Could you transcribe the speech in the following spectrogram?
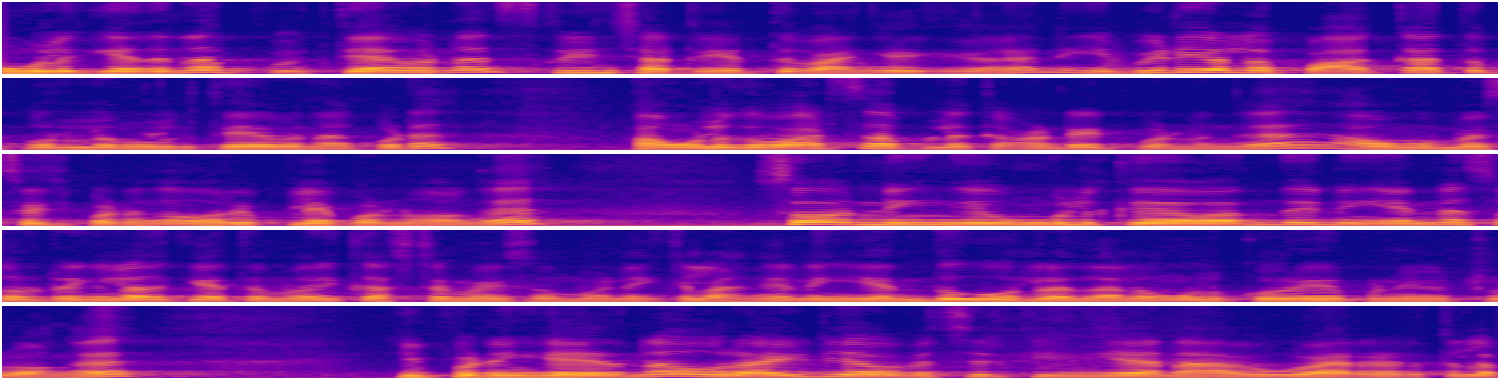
உங்களுக்கு எதனா தேவைன்னா ஸ்க்ரீன்ஷாட் எடுத்து வாங்கிக்கோங்க. நீங்கள் வீடியோவில் பார்க்காத பொருள் உங்களுக்கு தேவைன்னா கூட அவங்களுக்கு வாட்ஸ்அப்பில் காண்டாக்ட் பண்ணுங்கள் அவங்க மெசேஜ் பண்ணுங்கள் அவங்க ரிப்ளை பண்ணுவாங்க. ஸோ நீங்கள் உங்களுக்கு வந்து நீங்கள் என்ன சொல்கிறீங்களோ அதுக்கேற்ற மாதிரி கஸ்டமைஸும் பண்ணிக்கலாங்க. நீங்கள் எந்த ஊரில் இருந்தாலும் உங்களுக்கு கொரியர் பண்ணி விட்டுருவாங்க. இப்போ நீங்கள் எதனா ஒரு ஐடியாவை வச்சுருக்கீங்க. நான் வேறு இடத்துல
